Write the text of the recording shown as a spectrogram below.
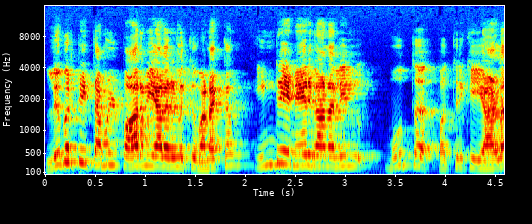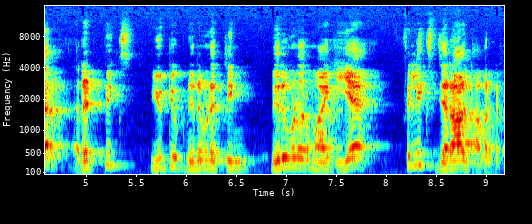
லிபர்டி தமிழ் பார்வையாளர்களுக்கு வணக்கம். இன்றைய நேர்காணலில் மூத்த பத்திரிகையாளர் ரெட்பிக்ஸ் யூடியூப் நிறுவனத்தின் நிறுவனருமாகிய ஃபிலிக்ஸ் ஜெரால்ட் அவர்கள்.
